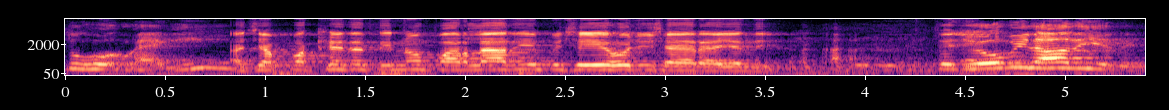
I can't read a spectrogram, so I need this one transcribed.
ਤੂੰ ਹੋਰ ਹੈਗੀ ਅੱਛਾ ਪੱਖੇ ਤੇ ਤਿੰਨੋਂ ਪਰ ਲਾ ਦੀ ਪਿੱਛੇ ਇਹੋ ਜੀ ਸ਼ੈ ਰਹਿ ਜਾਂਦੀ। ਤੇ ਜੋ ਵੀ ਲਾ ਦਈਏ ਤੇ।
